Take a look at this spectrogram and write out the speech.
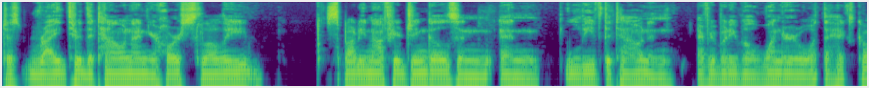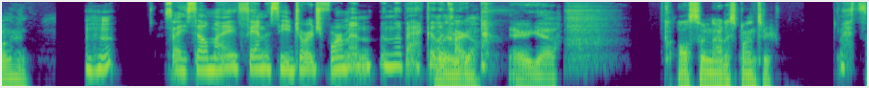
Just ride through the town on your horse slowly, spouting off your jingles and and leave the town and everybody will wonder what the heck's going on. Mm -hmm. So I sell my fantasy George Foreman in the back of Oh, the there you cart. there you go Also not a sponsor,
